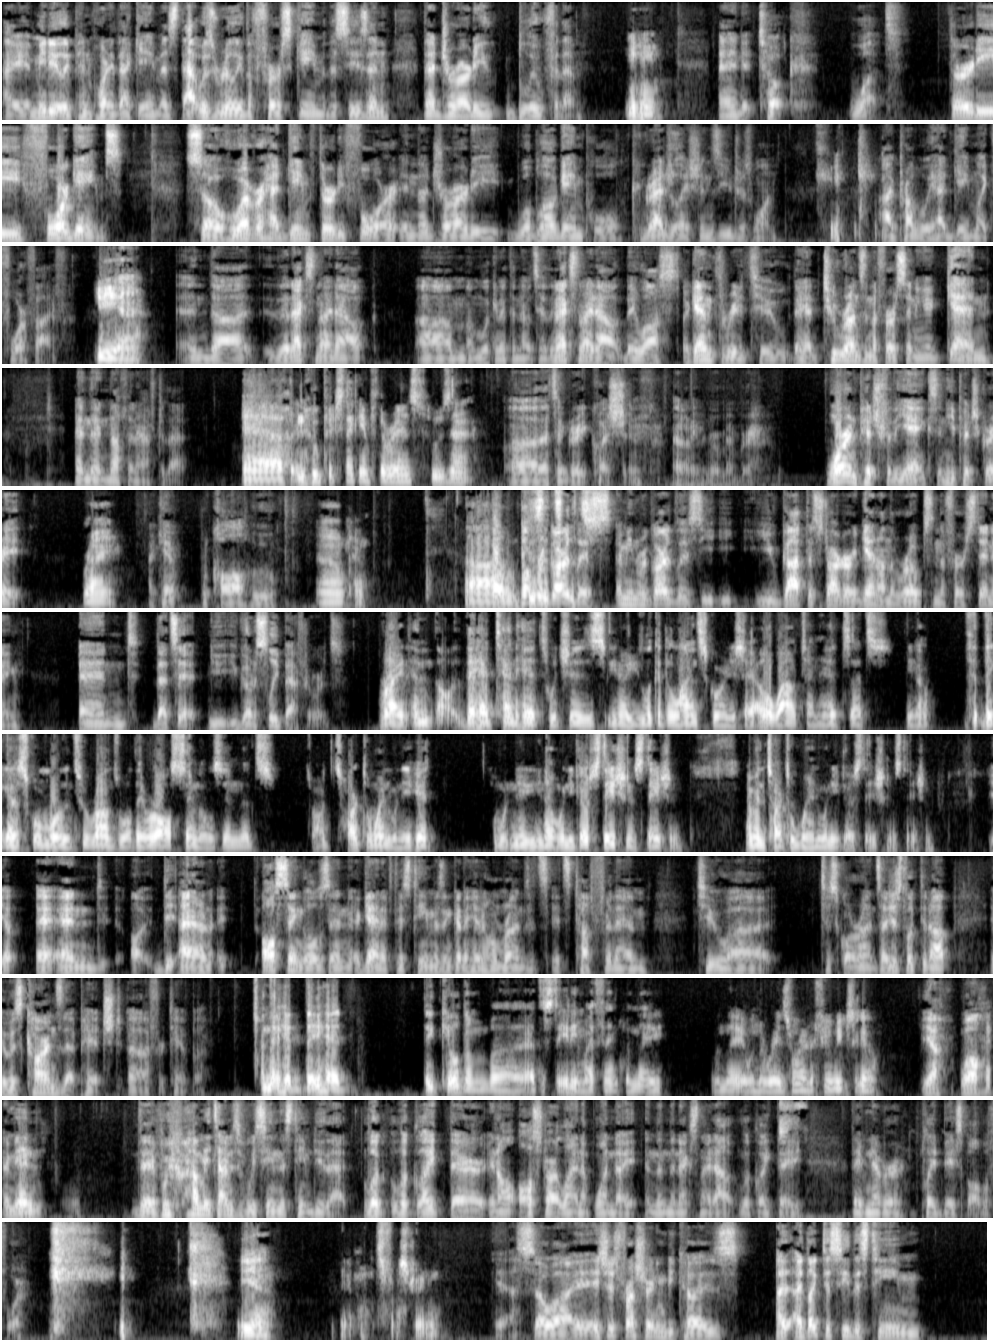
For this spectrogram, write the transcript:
I immediately pinpointed that game as that was really the first game of the season that Girardi blew for them. Mm-hmm. And it took what 34 games. So whoever had game 34 in the Girardi will blow a game pool, congratulations, you just won. I probably had game like four or five. Yeah. And uh, the next night out, um, I'm looking at the notes here. The next night out, they lost again three to two. They had two runs in the first inning again, and then nothing after that. Uh, and who pitched that game for the Rays? Who was that? Uh, that's a great question. I don't even remember. Warren pitched for the Yanks, and he pitched great. Right. I can't recall who. Oh, okay. Um, but, but regardless, it's, it's... I mean, regardless, you, you got the starter again on the ropes in the first inning, and that's it. You you go to sleep afterwards. Right, and they had ten hits, which is you know you look at the line score and you say, oh wow, ten hits. That's you know they got to score more than two runs. Well, they were all singles, and it's it's hard to win when you hit when you, you know when you go station to station. I mean, it's hard to win when you go station to station. Yep, and uh, all singles. And again, if this team isn't going to hit home runs, it's it's tough for them to uh, to score runs. I just looked it up. It was Karns that pitched uh, for Tampa, and they had they had they killed him uh, at the stadium. I think when they when they when the Rays were in a few weeks ago. Yeah, well, I, I mean, the, we, how many times have we seen this team do that? Look look like they're an all all star lineup one night, and then the next night out look like they they've never played baseball before. yeah, yeah, it's frustrating. Yeah, so uh, it's just frustrating because I, would like to see this team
